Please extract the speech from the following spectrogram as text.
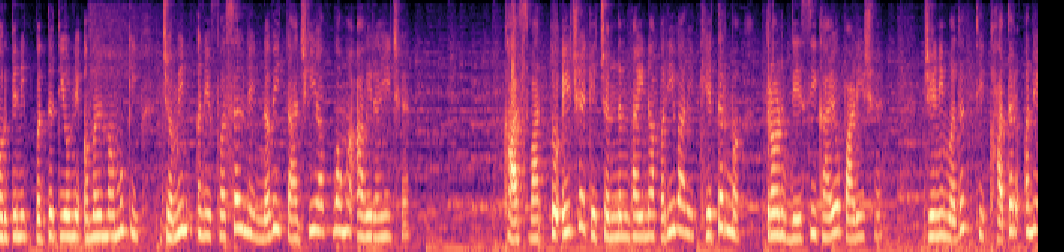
ઓર્ગેનિક પદ્ધતિઓને અમલમાં મૂકી જમીન અને ફસલને નવી તાજગી આપવામાં આવી રહી છે. ખાસ વાત તો એ છે કે ચંદનભાઈના પરિવારે ખેતરમાં ત્રણ દેશી ગાયો પાડી છે, જેની મદદથી ખાતર અને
